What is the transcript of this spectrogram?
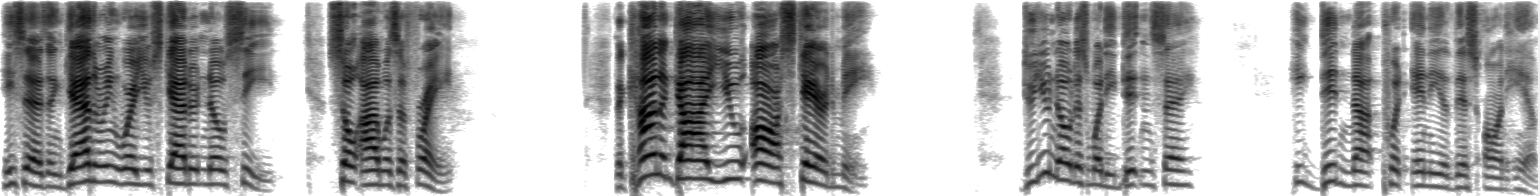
He says, and gathering where you scattered no seed. So I was afraid. The kind of guy you are scared me. Do you notice what he didn't say? He did not put any of this on him,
